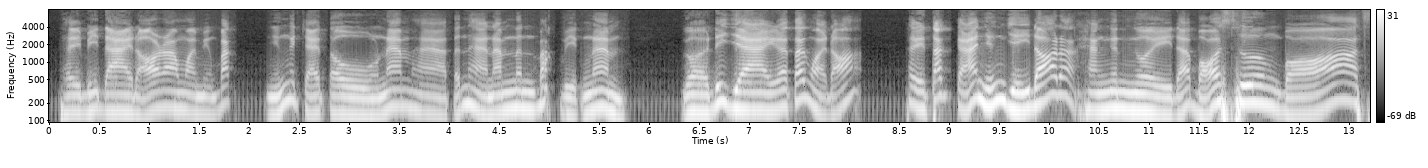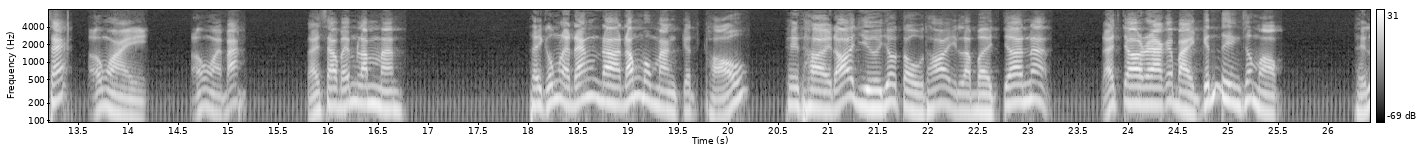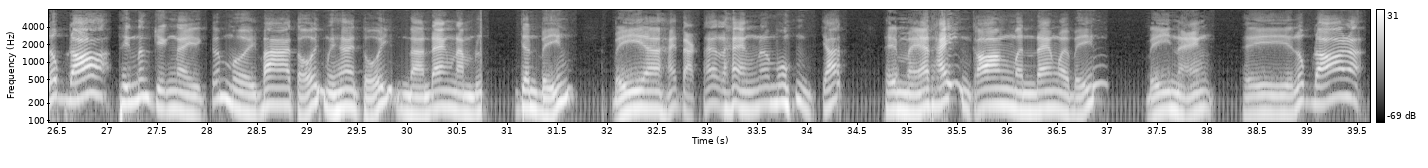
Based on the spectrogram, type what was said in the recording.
thì bị đài đọ ra ngoài miền Bắc. Những cái trại tù Nam Hà tỉnh Hà Nam Ninh Bắc Việt Nam rồi đi dài ra tới ngoài đó thì tất cả những vị đó đó, hàng nghìn người đã bỏ xương, bỏ xác ở ngoài ở ngoài Bắc. Tại sao 75 mà? Thì cũng là đáng đóng một màn kịch khổ. Thì thời đó vừa vô tù thôi, là bề trên á, đã cho ra cái bài kính thiên số 1 thì lúc đó, thiên tấn chuyện này có 13 tuổi 12 tuổi là đang nằm trên biển. Bị à, hải tặc Thái Lan nó muốn chết. Thì mẹ thấy con mình đang ngoài biển, bị nạn thì lúc đó, đó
